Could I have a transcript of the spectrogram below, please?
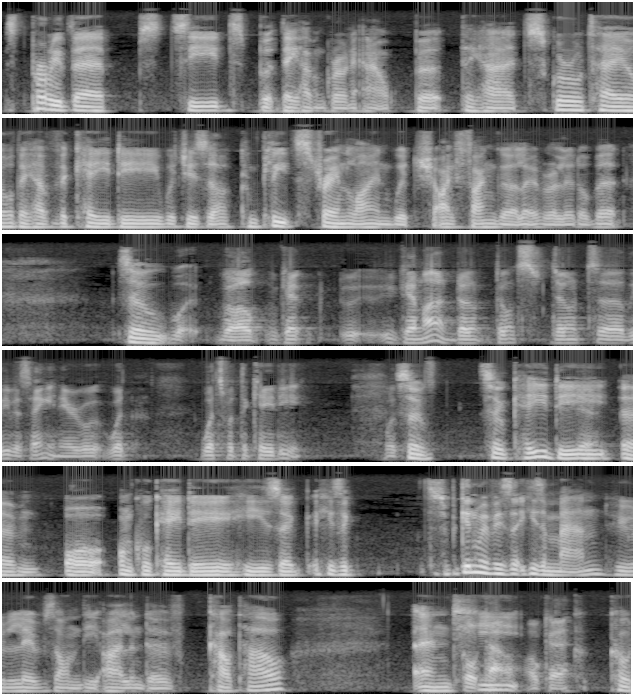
it's probably their seeds, but they haven't grown it out. But they had Squirrel Tail, they have the KD, which is a complete strain line, which I fangirl over a little bit. So Well, okay, come on, don't don't don't uh, leave us hanging here. What what's with the KD? What's, so so KD um, or Uncle KD, he's a he's a to begin with, he's a, he's a man who lives on the island of Koh and Koh he okay. Koh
